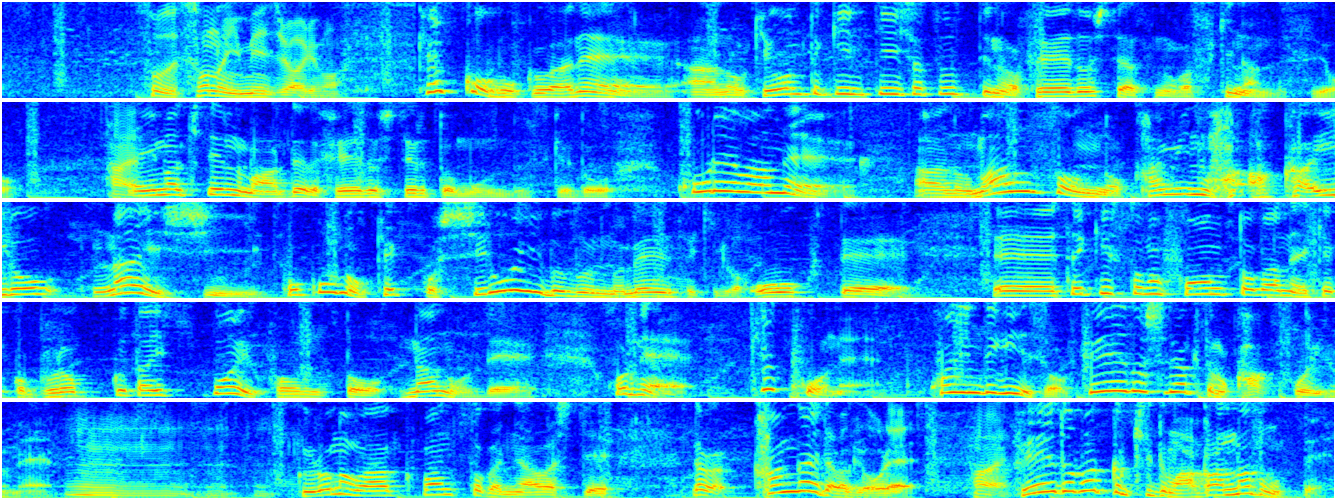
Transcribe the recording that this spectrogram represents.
そうです。そのイメージはあります。結構僕はねあの基本的に T シャツっていうのはフェードしたやつの方が好きなんですよ、はい。で今着てるのもある程度フェードしてると思うんですけどこれはねあのマンソンの髪の赤色ないしここの結構白い部分の面積が多くて、えーテキストのフォントがね結構ブロック体っぽいフォントなのでこれね結構ね個人的にですよフェードしなくてもかっこいいのね、うんうんうん黒のワークパンツとかに合わせてだから考えたわけ俺、はい。フェードばっか着ててもあかんなと思って、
